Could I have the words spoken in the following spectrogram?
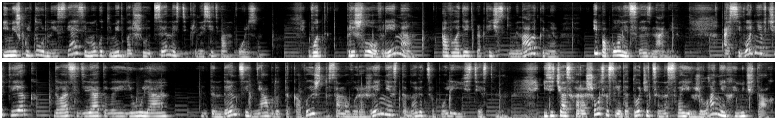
И межкультурные связи могут иметь большую ценность и приносить вам пользу. Вот пришло время овладеть практическими навыками и пополнить свои знания. А сегодня в четверг, 29 июля, тенденции дня будут таковы, что самовыражение становится более естественным. И сейчас хорошо сосредоточиться на своих желаниях и мечтах,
